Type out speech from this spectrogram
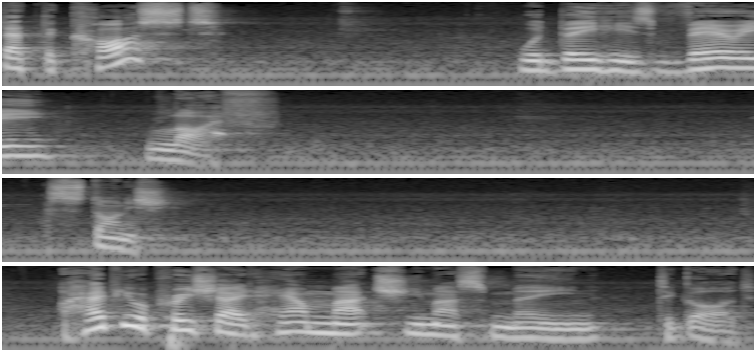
that the cost would be his very life. Astonishing. I hope you appreciate how much you must mean to God.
